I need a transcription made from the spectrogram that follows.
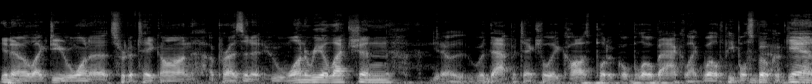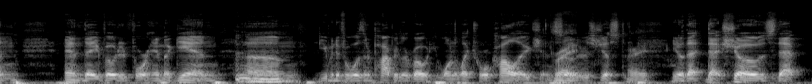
you know, like, do you want to sort of take on a president who won a re-election? You know, would that potentially cause political blowback? Like, well, the people spoke again and they voted for him again. Mhm. Um, even if it wasn't a popular vote, he won electoral college. And so Right. there's just, Right. you know, that, that shows that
